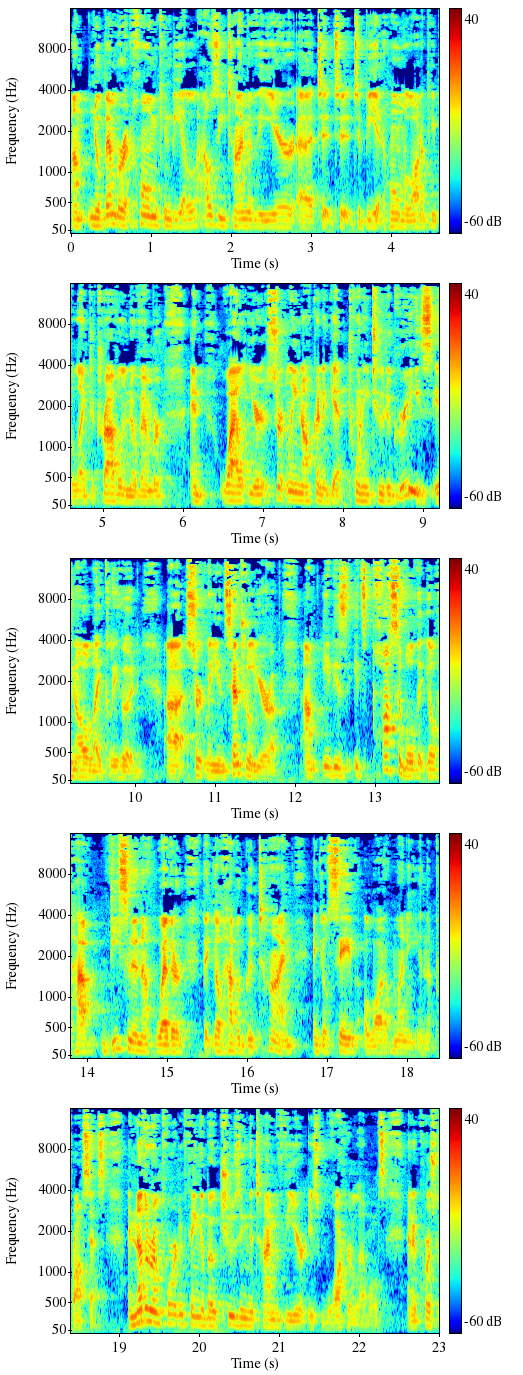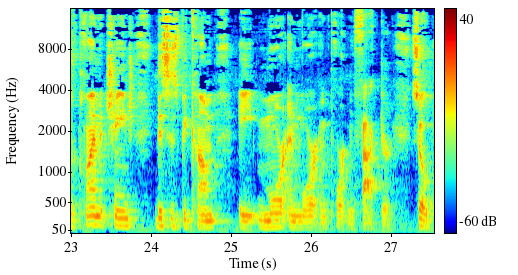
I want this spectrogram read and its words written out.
Um, November at home can be a lousy time of the year uh, to, to, to be at home. A lot of people like to travel in November. And while you're certainly not going to get 22 degrees in all likelihood, uh, certainly in Central Europe, um, it is, it's possible that you'll have decent enough weather that you'll have a good time and you'll save a lot of money in the process. Another important thing about choosing the time of the year is water levels. And of course, with climate change, this has become a more and more important factor. So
